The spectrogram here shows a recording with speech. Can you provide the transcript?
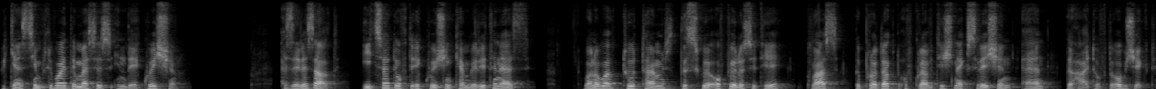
we can simplify the masses in the equation. As a result, each side of the equation can be written as 1 over 2 times the square of velocity plus the product of gravitational acceleration and the height of the object.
